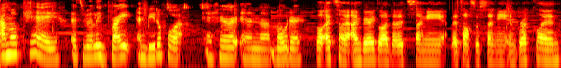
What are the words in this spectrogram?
I'm okay. It's really bright and beautiful here in uh, Boulder. Well, excellent. I'm very glad that it's sunny. It's also sunny in Brooklyn.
